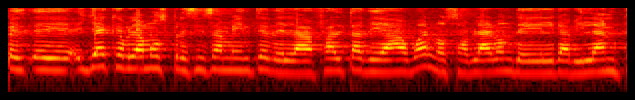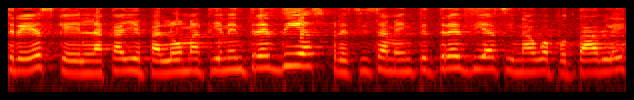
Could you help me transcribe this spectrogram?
eh, ya que hablamos precisamente de la falta de agua, nos hablaron del Gavilán 3, que en la calle Paloma tienen tres días, precisamente tres días sin agua potable.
